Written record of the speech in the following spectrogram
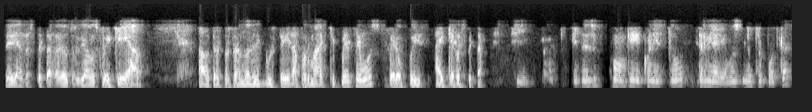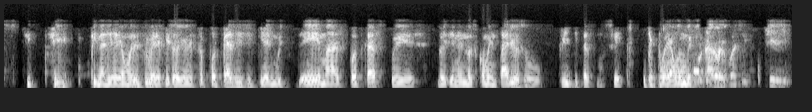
deberían respetar la de otros. Digamos, puede que a, a otras personas no les guste la forma que pensemos, pero pues hay que respetar. Sí. Entonces supongo que con esto terminaríamos nuestro podcast. Sí, sí, finalizaríamos el primer episodio de nuestro podcast y si quieren eh, más podcast, pues lo dicen en los comentarios o críticas, no sé, que podríamos mejorar o algo así. Sí, sí,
